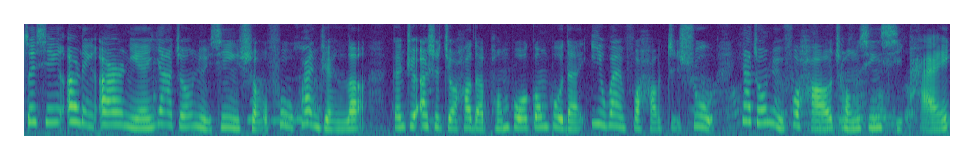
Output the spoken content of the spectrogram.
最新二零二二年亚洲女性首富换人了。根据二十九号的彭博公布的亿万富豪指数，亚洲女富豪重新洗牌。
